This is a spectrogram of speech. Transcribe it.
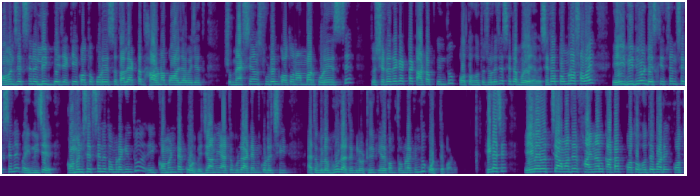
কমেন্ট সেকশনে লিখবে যে কে কত করে এসছো। তাহলে একটা ধারণা পাওয়া যাবে যে ম্যাক্সিমাম স্টুডেন্ট কত নাম্বার করে এসছে। তো সেটা থেকে একটা কাট অফ কিন্তু কত হতে চলেছে সেটা বোঝা যাবে। সেটা তোমরা সবাই এই ভিডিও ডেসক্রিপশন সেকশনে বা নিচে কমেন্ট সেকশনে তোমরা কিন্তু এই কমেন্টটা করবে যে আমি এতগুলো অ্যাটেম্প করেছি, এতগুলো ভুল, এতগুলো ঠিক এরকম তোমরা কিন্তু করতে পারো। ঠিক আছে? এইবার হচ্ছে আমাদের ফাইনাল কাট কত হতে পারে, কত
